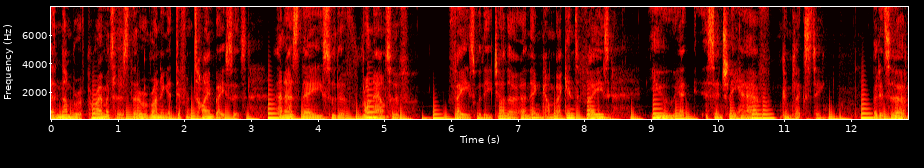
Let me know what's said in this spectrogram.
a, number of parameters that are running at different time bases. And as they sort of run out of phase with each other and then come back into phase, you essentially have complexity. But it's a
